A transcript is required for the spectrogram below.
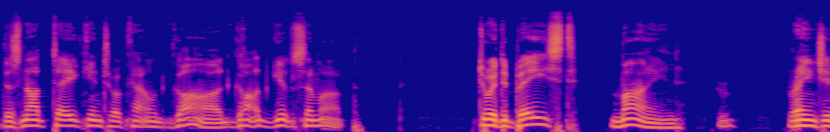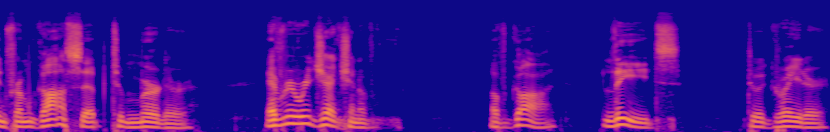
does not take into account God, God gives him up to a debased mind, ranging from gossip to murder. Every rejection of, of God leads to a greater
